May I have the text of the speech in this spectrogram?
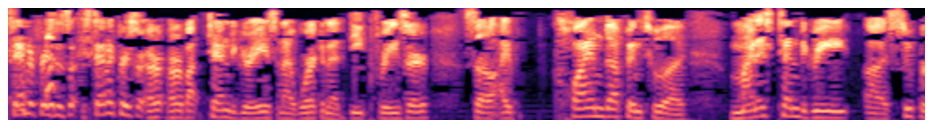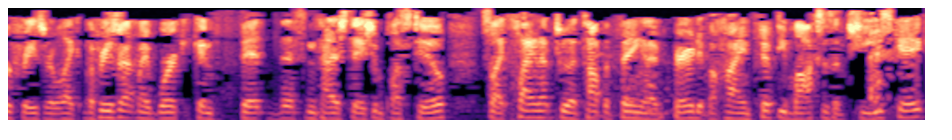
standard freezers standard freezers are, are about 10 degrees, and I work in a deep freezer. So I climbed up into a minus 10 degree uh, super freezer. Like the freezer at my work can fit this entire station plus two. So I climbed up to the top of the thing, and I buried it behind 50 boxes of cheesecake.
